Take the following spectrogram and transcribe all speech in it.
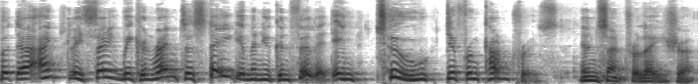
But they're actually saying we can rent a stadium and you can fill it in two different countries in Central Asia.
